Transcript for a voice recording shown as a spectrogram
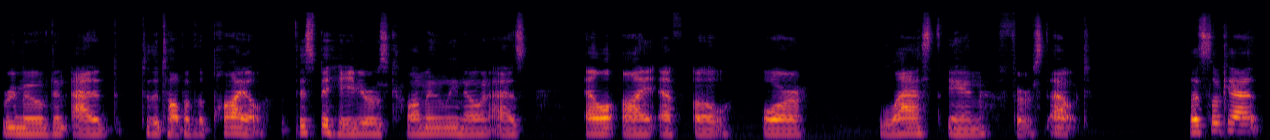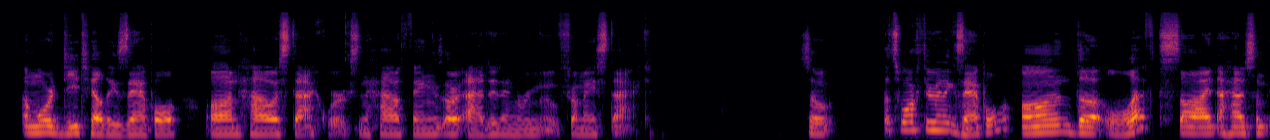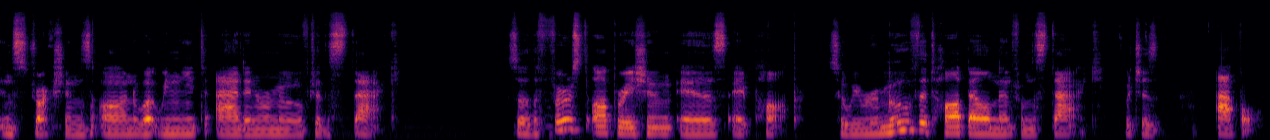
removed and added to the top of the pile. This behavior is commonly known as LIFO, or last in, first out. Let's look at a more detailed example on how a stack works and how things are added and removed from a stack. So let's walk through an example. On the left side, I have some instructions on what we need to add and remove to the stack. So the first operation is a pop. So we remove the top element from the stack, which is apple.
